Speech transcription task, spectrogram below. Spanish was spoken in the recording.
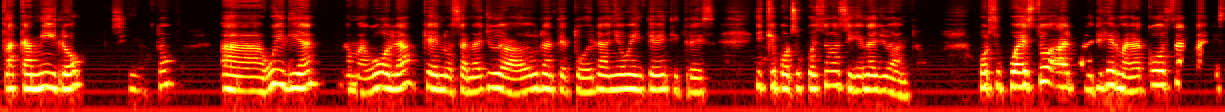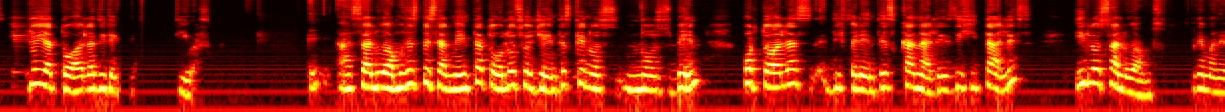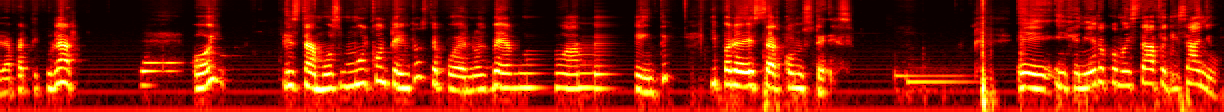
a Camilo, ¿cierto? A William, a Magola, que nos han ayudado durante todo el año 2023 y que por supuesto nos siguen ayudando. Por supuesto, al padre Germán Acosta, al padre Ciro y a todas las directivas. Eh, saludamos especialmente a todos los oyentes que nos, nos ven por todas las diferentes canales digitales y los saludamos de manera particular. Hoy estamos muy contentos de podernos ver nuevamente y poder estar con ustedes. Eh, ingeniero, ¿cómo está? Feliz año.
